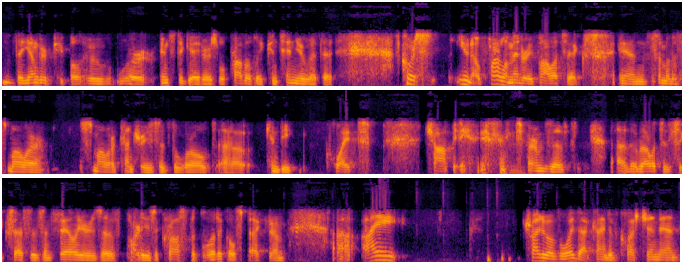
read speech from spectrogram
the younger people who were instigators will probably continue with it. Of course, you know, parliamentary politics in some of the smaller smaller countries of the world uh, can be quite choppy in mm. terms of uh, the relative successes and failures of parties across the political spectrum. Uh, I try to avoid that kind of question and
